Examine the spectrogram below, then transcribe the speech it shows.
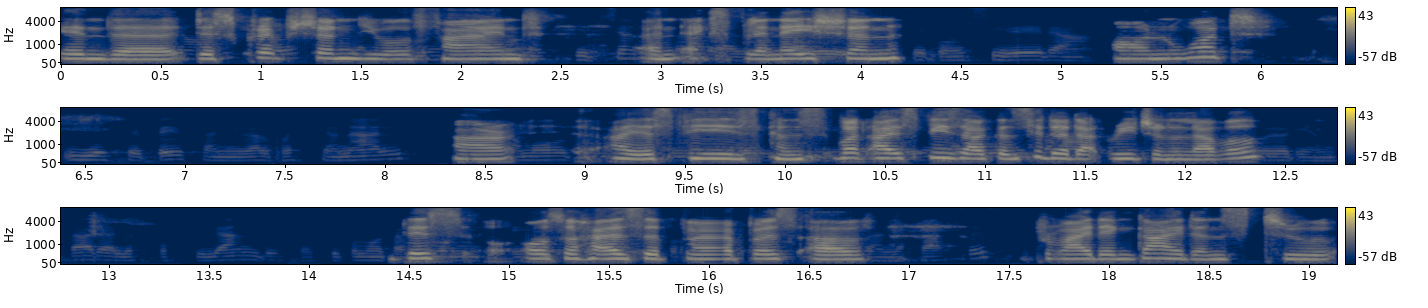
in the description, you will find an explanation on what our ISPs, what ISPs are considered at regional level. This also has the purpose of providing guidance to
